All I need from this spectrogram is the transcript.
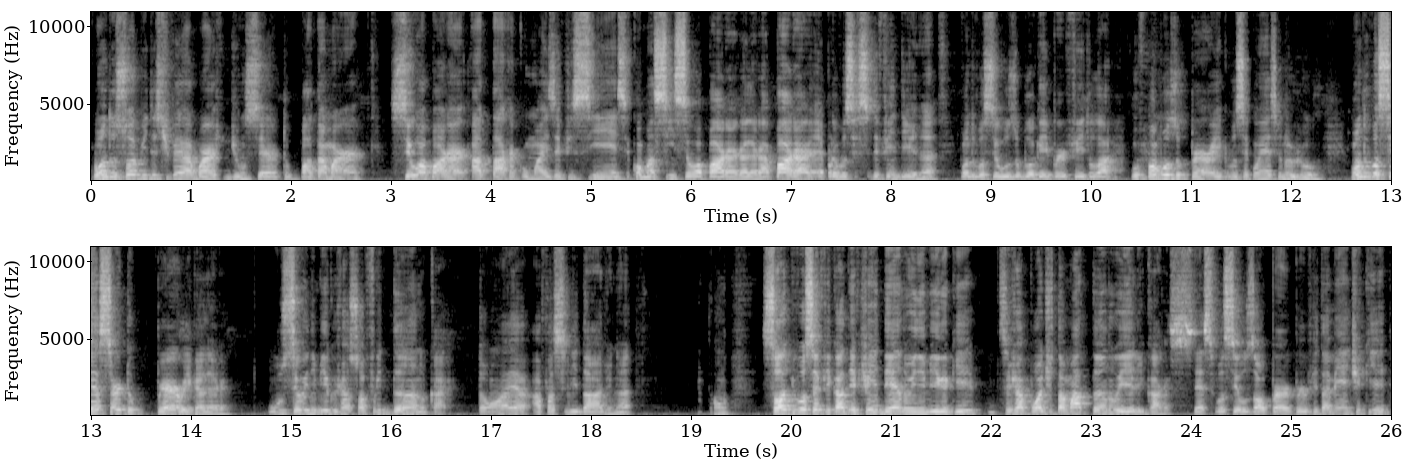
Quando sua vida estiver abaixo de um certo patamar, seu aparar ataca com mais eficiência. Como assim seu aparar, galera? Aparar é para você se defender, né? Quando você usa o bloqueio perfeito lá, o famoso parry que você conhece no jogo. Quando você acerta o parry, galera, o seu inimigo já sofre dano, cara. Então olha a facilidade, né? Então, só de você ficar defendendo o inimigo aqui, você já pode estar tá matando ele, cara. Né? Se você usar o parry perfeitamente aqui,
